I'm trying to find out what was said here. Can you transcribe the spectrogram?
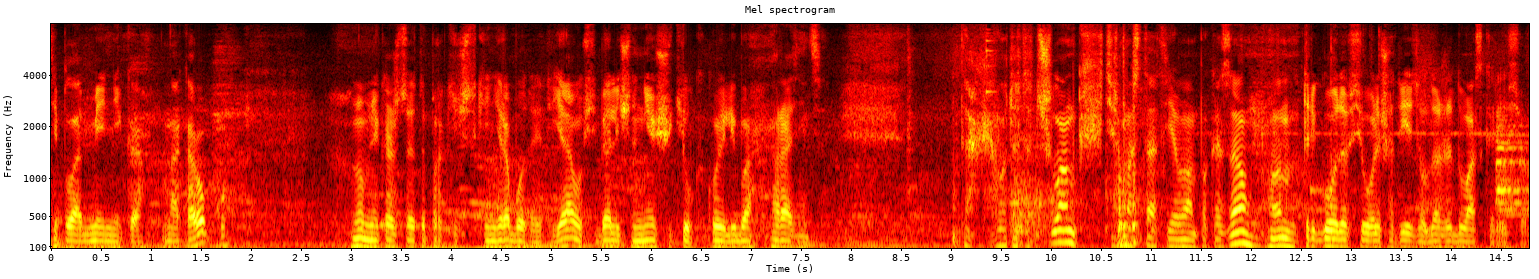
теплообменника на коробку. Но мне кажется, это практически не работает. Я у себя лично не ощутил какой-либо разницы. Так, вот этот шланг, термостат я вам показал. Он три года всего лишь отъездил, даже два, скорее всего.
